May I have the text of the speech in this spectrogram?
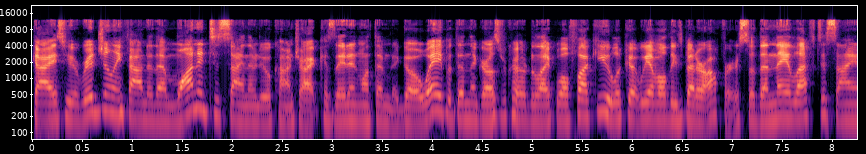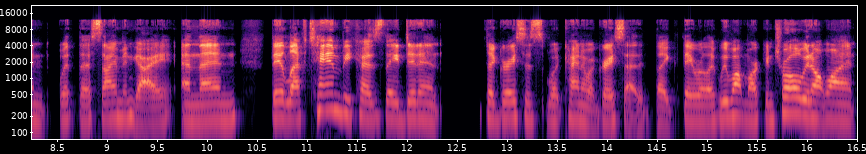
guys who originally founded them wanted to sign them to a contract because they didn't want them to go away. But then the girls were kind of like, "Well, fuck you! Look at we have all these better offers." So then they left to sign with the Simon guy, and then they left him because they didn't the grace is what kind of what grace said like they were like we want more control we don't want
